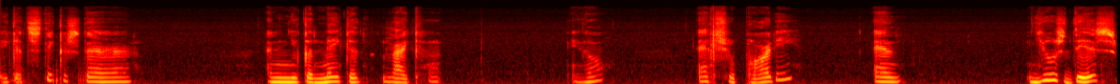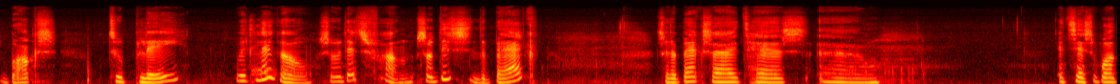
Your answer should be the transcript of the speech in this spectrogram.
you get stickers there. And you can make it like you know actual party and use this box to play with Lego. So that's fun. So this is the back. So the back side has, um, it says what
